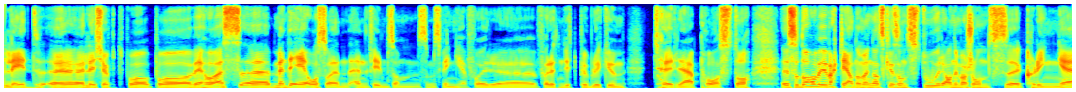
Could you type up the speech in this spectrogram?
leid eh, eller kjøpt på, på VHS. eh, Men det er også en, en film som, som svinger for, eh, for et nytt publikum, tør jeg påstå. Eh, Så da har vi vært igjennom en ganske sånn stor animasjonsklynge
